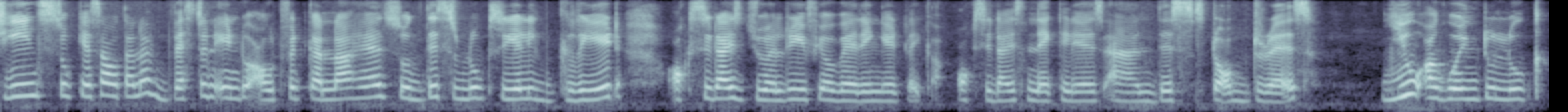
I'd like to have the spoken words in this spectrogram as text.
jeans. So kaisa hota na western into outfit karna hai. So this looks really great. Oxidized jewelry if you're wearing it like oxidized necklace and this top dress. You are going to look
